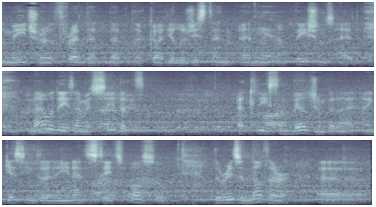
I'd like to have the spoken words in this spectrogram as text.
the, major threat that, that the cardiologist and, and yeah. patients had. Nowadays, I must say that at least in Belgium, but I, I, guess in the United States also, there is another. Uh,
